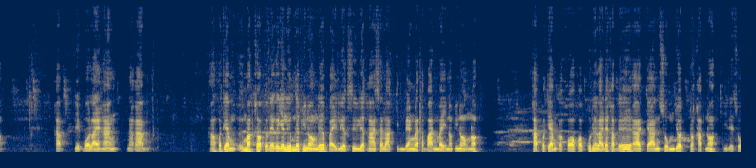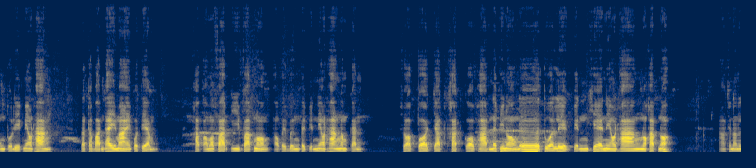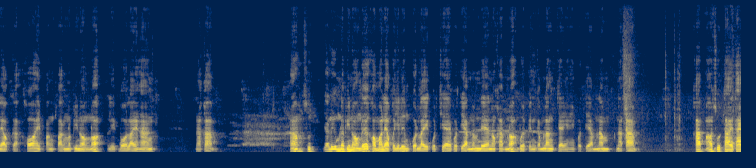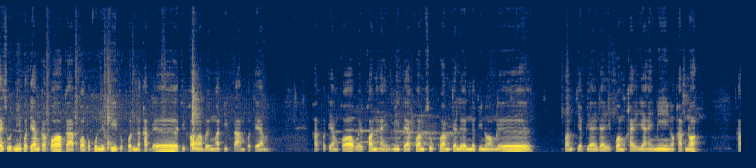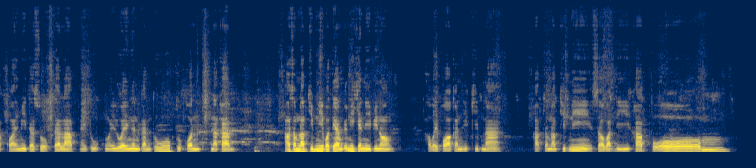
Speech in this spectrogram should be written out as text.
ครับเรียกบ่หลายหางนะครับเอาพอเตรียมเออมักสอบตัวใดก็อย่าลืมนะพี่น้องเด้อไปเลือกซื้อเลือกหาสลากกินแบ่งรัฐบาลไว้เนาะพี่น้องเนาะ ครับพอเตรียมก็ขอขอบคุณหลายๆนะครับเด้ออาจารย์สมยศนะครับเนาะที่ได้ส่งตัวเลขแนวทาง รัฐบาลไทยมาให้พอเตรียมครับเอามาฝากพี่ฝากน้องเอาไปเบิงไปเป็นแนวทางนํกัน ชอบก็จัดขัดก็ผ่านนะพี่น้องเด้อตัวเลขเป็นแค่แนวทางเนาะครับเนาะเอาฉะนั้นแล้วก็ขอให้ปังๆนะพี่น้องเนาะเลขบ่หลายหางนะครับ เอาสุดอย่าลืมนะพี่น้องเด้อเข้ามาแล้วก็อย่าลืมกดไลค์กดแชร์พอเตรียมน้ำแดงเนาะครับเนาะเพื่อเป็นกำลังใจให้พอเตรียมน้ำนะครับครับเอาสุดท้ายท้ายสุดนี้พอเตรียมก็ขอกราบขอบพระคุณที่ทุกคนนะครับ เด้อที่เข้ามาเบิ่งมาติดตามพอเตรียมครับพอเตรียมขอไว้พรให้มีแต่ความสุขความเจริญนะพี่น้องเด้อความเจ็บใหญ่ใดความไข่ยาให้มีเนาะครับเนาะครับขอให้มีแต่โศกแต่ลาบให้ถูกหวยรวยเงินกันทุกทุกคนนะครับ เอาสำหรับคลิปนี้พอแต้มก็มีแค่นี้พี่น้อง เอาไว้พอกันอีกคลิปหน้าครับสำหรับคลิปนี้สวัสดีครับผม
